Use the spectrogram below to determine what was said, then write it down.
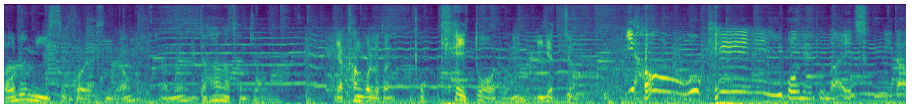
얼음이 있을 거예요, 분명. 그러면 일단 하나 던져. 약한 걸로 던. 오케이, 또 얼음. 이겼죠? 이호, 오케이. 이번에도 나의 승리다.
